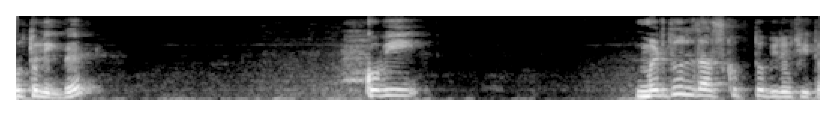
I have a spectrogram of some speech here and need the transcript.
উত্তর লিখবে, কবি মৃদুল দাশগুপ্ত বিরচিত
